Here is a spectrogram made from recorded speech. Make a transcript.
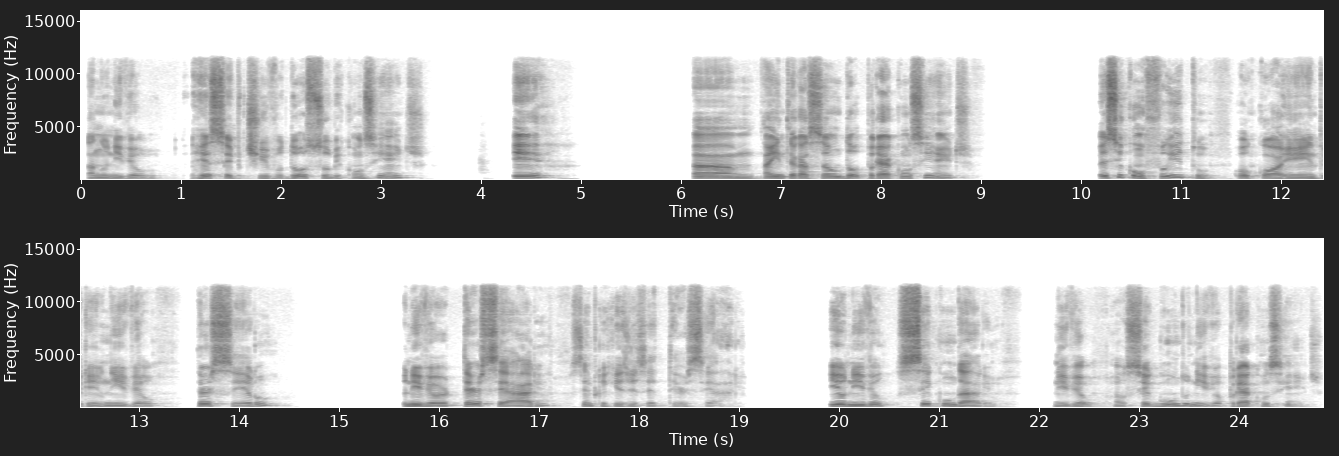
está no nível receptivo do subconsciente, e ahn, a interação do pré-consciente. Esse conflito ocorre entre o nível terceiro, o nível terciário, sempre quis dizer terciário, e o nível secundário. Nível é o segundo nível pré-consciente.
